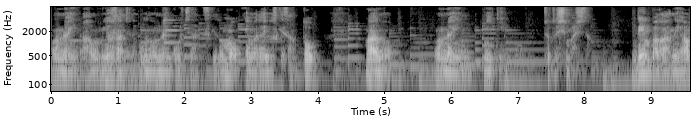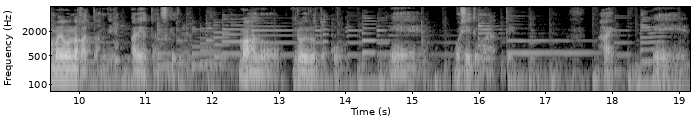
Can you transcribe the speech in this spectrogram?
ーオンライン、あ、ようさんじゃない、僕のオンラインコーチなんですけども、山田洋介さんと、まあ、あの、オンラインミーティングをちょっとしました。電波がね、あんま良なかったんで、あれやったんですけど、まあ、あの、いろいろとこう、えー教えてもらって、はい。えー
